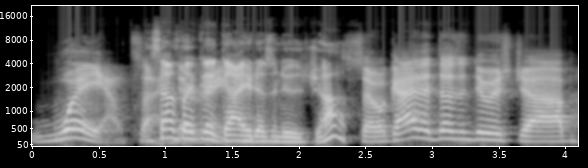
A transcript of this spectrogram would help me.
way outside. it sounds like a guy who doesn't do his job. So a guy that doesn't do his job,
